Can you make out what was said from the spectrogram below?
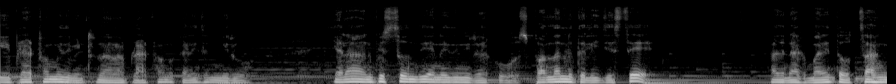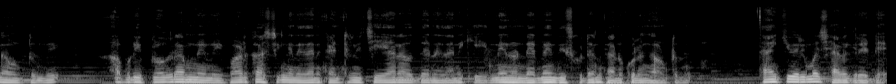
ఏ ప్లాట్ఫామ్ మీద వింటున్నారో ఆ ప్లాట్ఫామ్ కనీసం మీరు ఎలా అనిపిస్తుంది అనేది మీరు నాకు స్పందనలు తెలియజేస్తే అది నాకు మరింత ఉత్సాహంగా ఉంటుంది. అప్పుడు ఈ ప్రోగ్రామ్ నేను ఈ పాడ్కాస్టింగ్ అనే దాన్ని కంటిన్యూ చేయాలా వద్దనే అనే దానికి నేను నిర్ణయం తీసుకోవడానికి అనుకూలంగా ఉంటుంది. Thank you very much. Have a great day.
